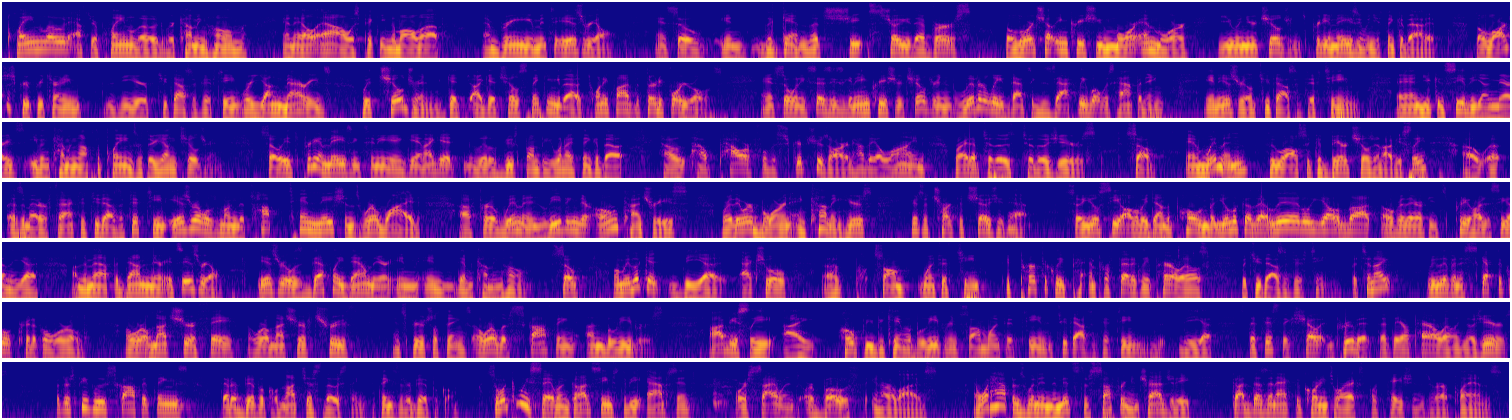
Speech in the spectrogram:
Plane load after plane load were coming home, and El Al was picking them all up and bringing him into Israel. And so, in again, let's show you that verse. The Lord shall increase you more and more, you and your children. It's pretty amazing when you think about it. The largest group returning the year of 2015 were young marrieds with children. Get, I get chills thinking about it, 25 to 34 year olds. And so when he says he's going to increase your children, literally that's exactly what was happening in Israel in 2015. And you can see the young marrieds even coming off the planes with their young children. So it's pretty amazing to me. Again, I get a little goosebumpy when I think about how, how powerful the scriptures are and how they align right up to those, to those years. So, and women who also could bear children, obviously. Uh, uh as a matter of fact, in 2015, Israel was among the top 10 nations worldwide uh, for women leaving their own countries where they were born and coming. Here's, here's a chart that shows you that. So you'll see all the way down to Poland, but you'll look at that little yellow dot over there. If it's pretty hard to see on the uh, on the map, but down in there, it's Israel. Israel is definitely down there in in them coming home. So when we look at the uh, actual uh, Psalm 115, it perfectly and prophetically parallels with 2015. But tonight, we live in a skeptical, critical world, a world not sure of faith, a world not sure of truth and spiritual things, a world of scoffing unbelievers. Obviously, I hope you became a believer in Psalm 115 in 2015. The, the uh, statistics show it and prove it that they are paralleling those years. But there's people who scoff at things that are biblical, not just those things, but things that are biblical. So, what can we say when God seems to be absent or silent or both in our lives? And what happens when, in the midst of suffering and tragedy, God doesn't act according to our expectations or our plans?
